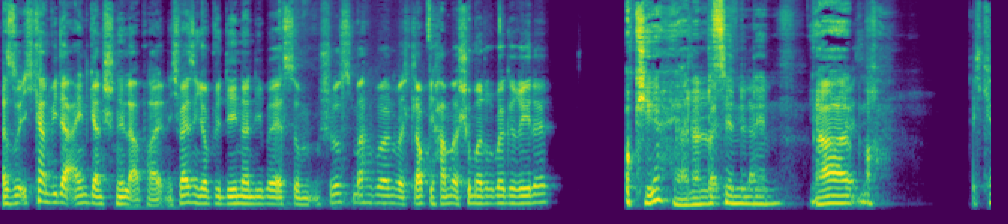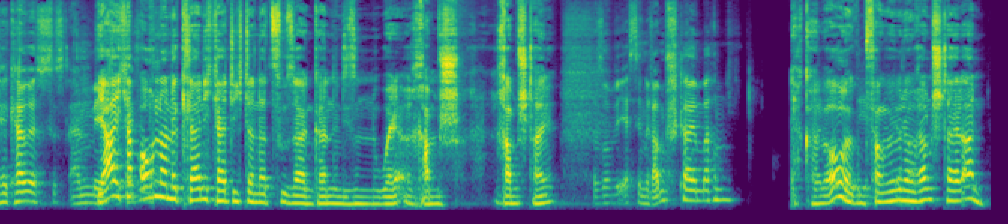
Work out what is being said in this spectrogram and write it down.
Also ich kann wieder einen ganz schnell abhalten. Ich weiß nicht, ob wir den dann lieber erst zum Schluss machen wollen, weil ich glaube, wir haben ja schon mal drüber geredet. Okay, ja, dann lass den den. Ja, mach. Ich kann, kann das anmelden. Ja, ich habe auch noch eine Kleinigkeit, die ich dann dazu sagen kann in diesem Ramsch, Ramschteil. Sollen wir erst den Ramschteil machen? Ja, können wir auch. Dann fangen wir mit dem Ramschteil an.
